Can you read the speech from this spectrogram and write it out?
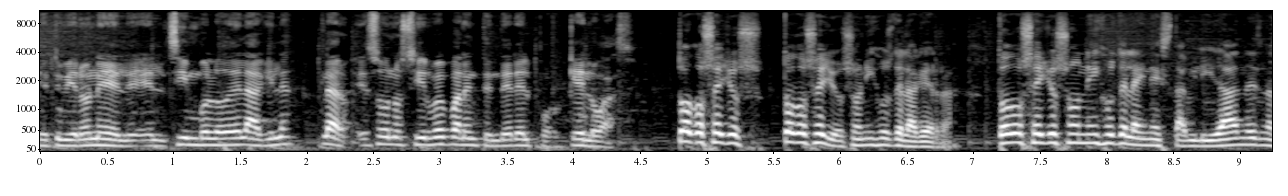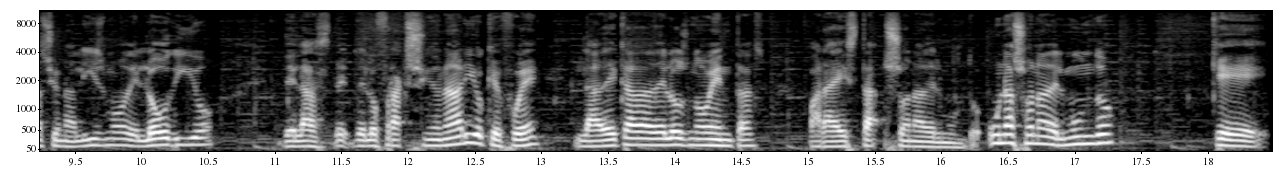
que tuvieron el, símbolo del águila. Claro, eso nos sirve para entender el por qué lo hace. Todos ellos, todos ellos son hijos de la guerra. Todos ellos son hijos de la inestabilidad, del nacionalismo, del odio, de, las, de lo fraccionario que fue la década de los noventas para esta zona del mundo. Una zona del mundo que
